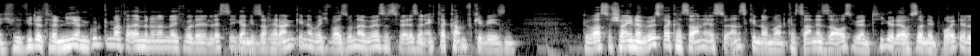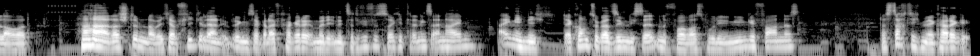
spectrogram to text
Ich will wieder trainieren. Gut gemacht, alle miteinander. Ich wollte lästig an die Sache rangehen, aber ich war so nervös, als wäre das ein echter Kampf gewesen. Du warst wahrscheinlich nervös, weil Kasane es so ernst genommen hat. Kasane sah aus wie ein Tiger, der auf seine Beute lauert. Haha, das stimmt, aber ich habe viel gelernt. Übrigens ergreift Kagero immer die Initiative für solche Trainingseinheiten? Eigentlich nicht. Der kommt sogar ziemlich selten vor, was wohl in ihn gefahren ist. Das dachte ich mir. Kage-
